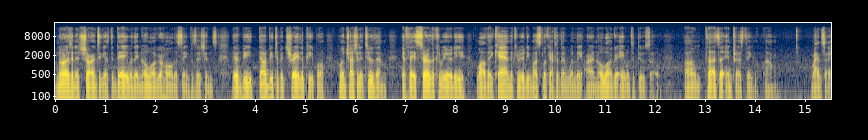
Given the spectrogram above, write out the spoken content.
nor as an insurance against the day when they no longer hold the same positions. They would be that would be to betray the people who entrusted it to them. If they serve the community while they can, the community must look after them when they are no longer able to do so. Um, so that's an interesting um, mindset,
